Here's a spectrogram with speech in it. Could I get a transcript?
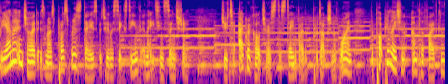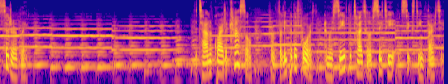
Viana enjoyed its most prosperous days between the 16th and 18th century. Due to agriculture sustained by the production of wine, the population amplified considerably. The town acquired a castle from Felipe IV and received the title of city in 1630.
